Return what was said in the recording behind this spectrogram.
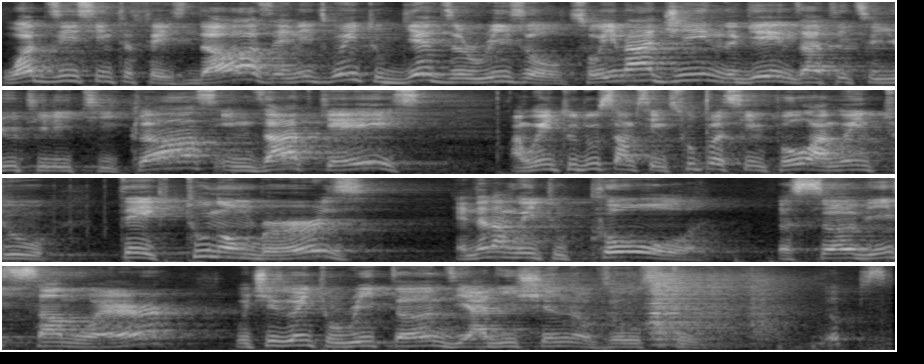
what this interface does, and it's going to get the result. So imagine, again, that it's a utility class. In that case, I'm going to do something super simple. I'm going to take two numbers, and then I'm going to call a service somewhere, which is going to return the addition of those two. Oops.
